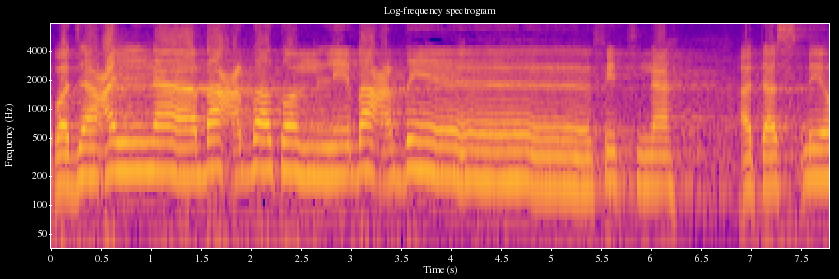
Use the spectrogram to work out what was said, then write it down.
وجعلنا بعضكم لبعض فتنة. أتصبرون؟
